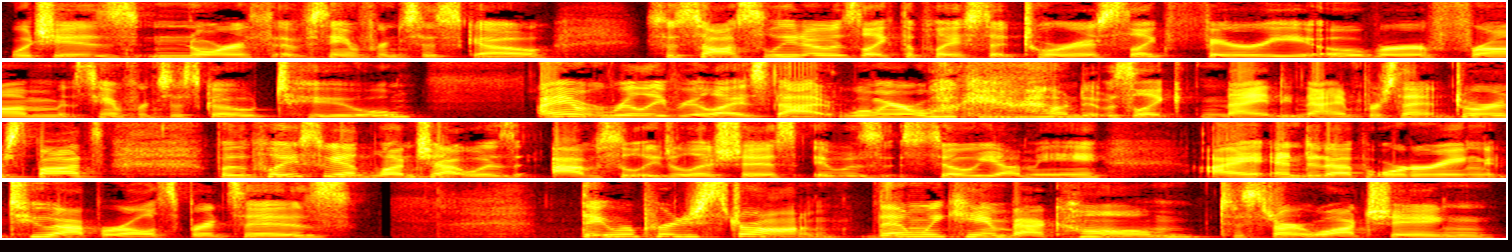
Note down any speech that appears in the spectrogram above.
which is north of San Francisco. So Sausalito is like the place that tourists like ferry over from San Francisco to. I didn't really realize that when we were walking around, it was like 99% tourist spots. But the place we had lunch at was absolutely delicious. It was so yummy. I ended up ordering two Aperol spritzes. They were pretty strong. Then we came back home to start watching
